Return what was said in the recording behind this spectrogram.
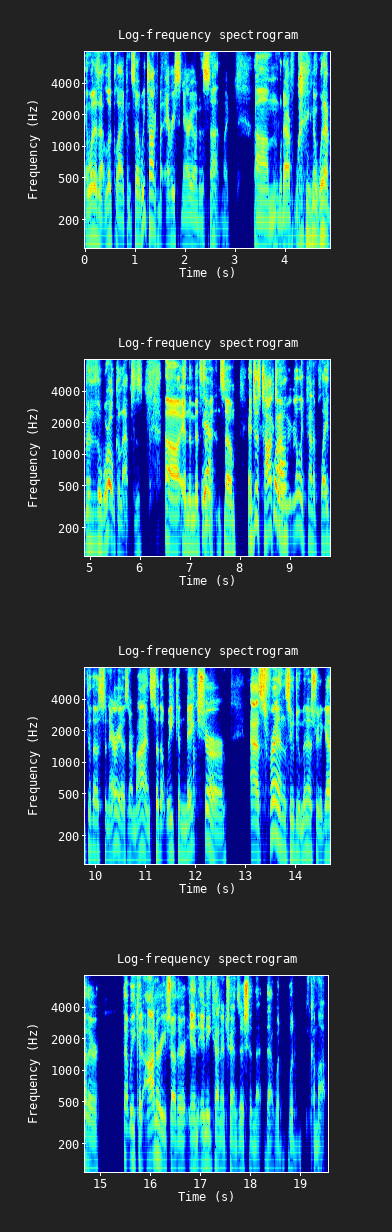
and what does that look like? And so we talked about every scenario under the sun, like um, whatever you know, what happens if the world collapses uh, in the midst yeah. of it, and so and just talk to them. We really kind of played through those scenarios in our minds so that we can make sure, as friends who do ministry together, that we could honor each other in any kind of transition that that would would come up.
